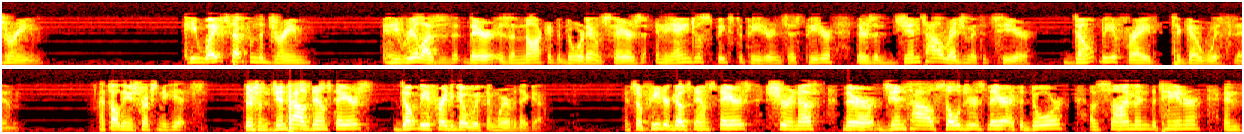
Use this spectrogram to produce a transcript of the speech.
dream, he wakes up from the dream and he realizes that there is a knock at the door downstairs, and the angel speaks to Peter and says, Peter, there's a Gentile regiment that's here. Don't be afraid to go with them. That's all the instruction he gets. There's some Gentiles downstairs. Don't be afraid to go with them wherever they go. And so Peter goes downstairs. Sure enough, there are Gentile soldiers there at the door of Simon the tanner. And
